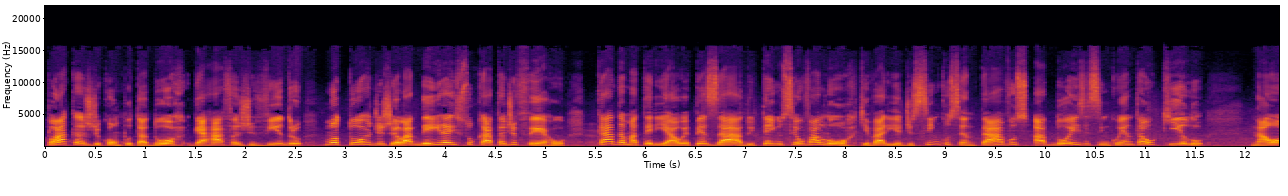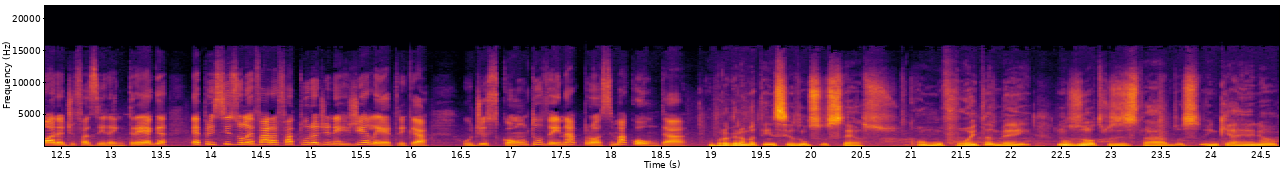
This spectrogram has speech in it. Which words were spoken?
placas de computador, garrafas de vidro, motor de geladeira e sucata de ferro. Cada material é pesado e tem o seu valor, que varia de 5 centavos a R$ 2,50 ao quilo. Na hora de fazer a entrega, é preciso levar a fatura de energia elétrica. O desconto vem na próxima conta. O programa tem sido um sucesso, como foi também nos outros estados em que a Enel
